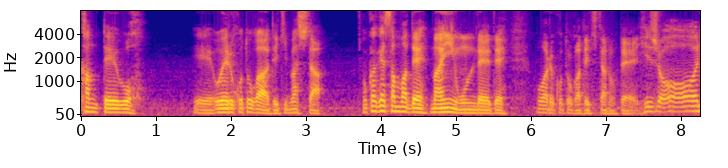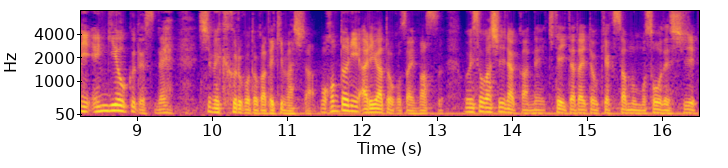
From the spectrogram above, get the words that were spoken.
鑑定を、え終えることができました。おかげさまで満員御礼で終わることができたので、非常に縁起よくですね、締めくくることができました。もう本当にありがとうございます。お忙しい中ね、来ていただいたお客様もそうですし、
